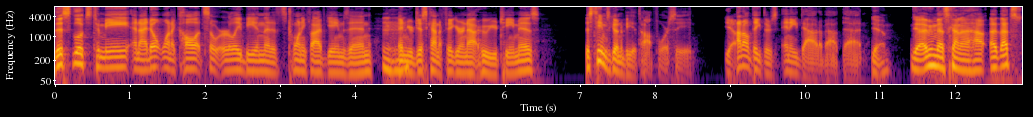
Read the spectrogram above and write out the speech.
this looks to me, and I don't want to call it so early, being that it's 25 games in Mhm. and you're just kind of figuring out who your team is. This team's going to be a top four seed. Yeah. I don't think there's any doubt about that. yeah, yeah, I think that's kind of how uh, that's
